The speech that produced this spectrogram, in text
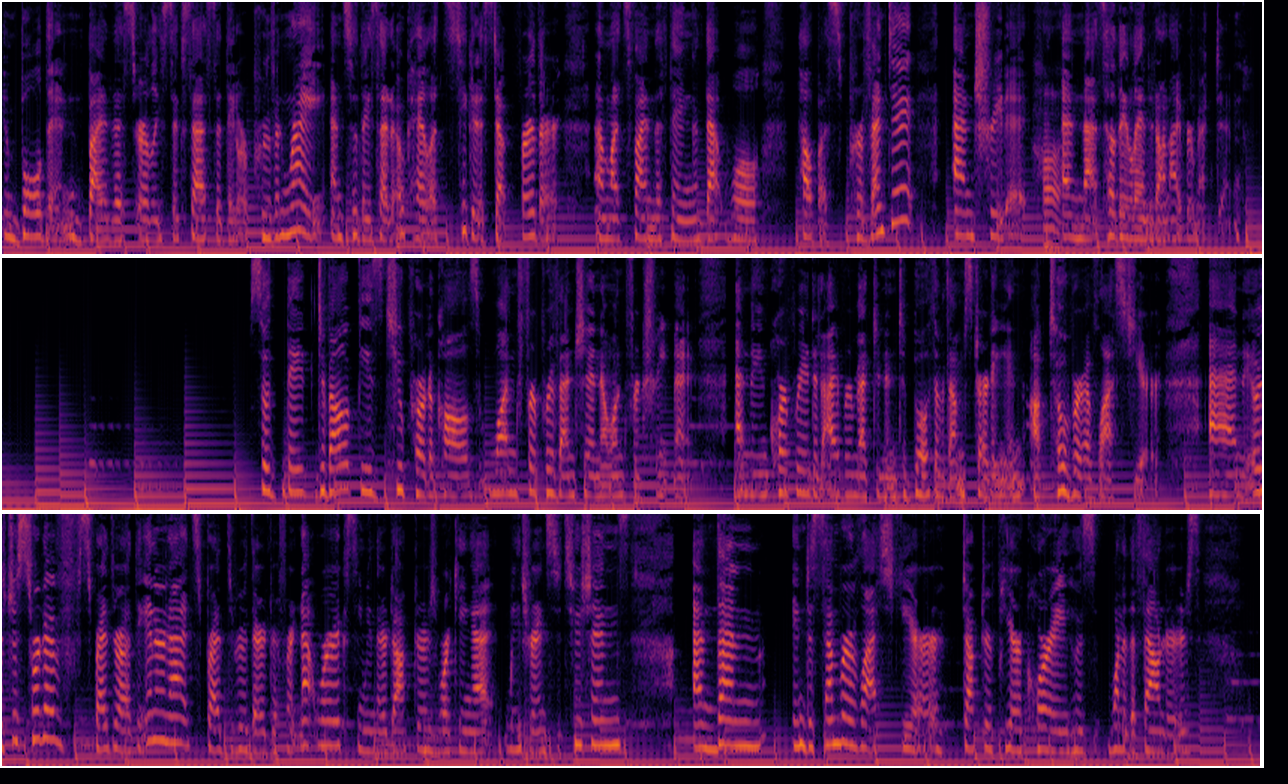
emboldened by this early success that they were proven right. And so they said, okay, let's take it a step further and let's find the thing that will help us prevent it and treat it. Huh. And that's how they landed on ivermectin. So they developed these two protocols, one for prevention and one for treatment. And they incorporated ivermectin into both of them starting in October of last year. And it was just sort of spread throughout the internet, spread through their different networks, I mean, their doctors working at major institutions. And then in December of last year, Dr. Pierre Kory, who's one of the founders,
